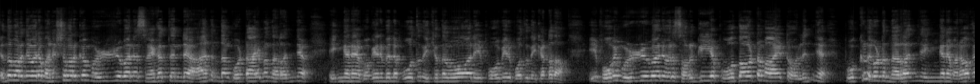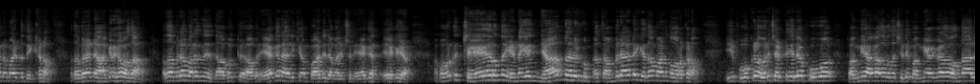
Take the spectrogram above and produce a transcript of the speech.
എന്ന് പറഞ്ഞ പോലെ മനുഷ്യവർക്ക് മുഴുവനും സ്നേഹത്തിന്റെ ആനന്ദം കൂട്ടായ്മ നിറഞ്ഞ് ഇങ്ങനെ പുകയിനുമ്പല്ല പൂത്ത് നിൽക്കുന്ന പോലെ ഈ ഭൂമിയിൽ പൂത്ത് നിൽക്കേണ്ടതാ. ഈ ഭൂമി മുഴുവനും ഒരു സ്വർഗീയ പൂന്തോട്ടമായിട്ട് ഒലിഞ്ഞ് പൂക്കൾ കൊണ്ട് നിറഞ്ഞ് ഇങ്ങനെ മനോഹരമായിട്ട് നിൽക്കണം. അത് അവരുടെ ആഗ്രഹം അതാണ്. അത് അവരാ പറയുന്നത് നമുക്ക് ഏകനായിരിക്കാൻ പാടില്ല മനുഷ്യൻ ഏകൻ ഏകയാ. അപ്പൊ അവർക്ക് ചേർന്ന ഇണയെ ഞാൻ നൽകും. ആ തമ്പുരാന്റെ ഗിതമാണെന്ന് ഓർക്കണം. ഈ പൂക്കൾ ഒരു ചട്ടിയിലെ പൂവ് ഭംഗിയാകാതെ വന്ന ചെടി ഭംഗിയാകാതെ വന്നാൽ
